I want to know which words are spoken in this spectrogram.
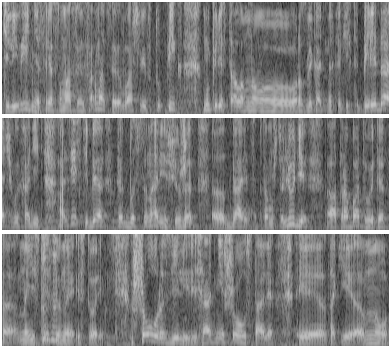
телевидение, средства массовой информации вошли в тупик, ну, перестало много развлекательных каких-то передач выходить, а здесь тебе как бы сценарий и сюжет э, дарится, потому что люди отрабатывают это на естественной истории. Шоу разделились. Одни шоу стали э, такие, э, ну,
